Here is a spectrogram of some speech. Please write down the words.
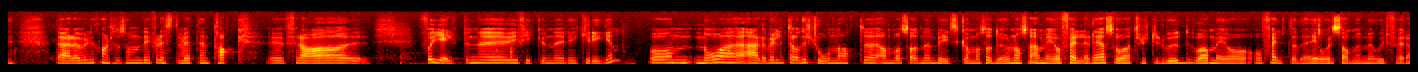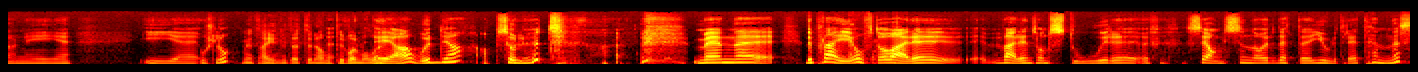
Det er da vel kanskje som de fleste vet, en takk eh, fra, for hjelpen eh, vi fikk under krigen. Og nå er det vel en tradisjon at eh, den britiske ambassadøren også er med og feller det. Så at Richard Wood var med og, og felte det i år sammen med ordføreren i, i Oslo. Med et egnet etternavn til formålet? Ja, Wood, ja. Absolutt. Men det pleier jo ofte å være, være en sånn stor seanse når dette juletreet tennes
